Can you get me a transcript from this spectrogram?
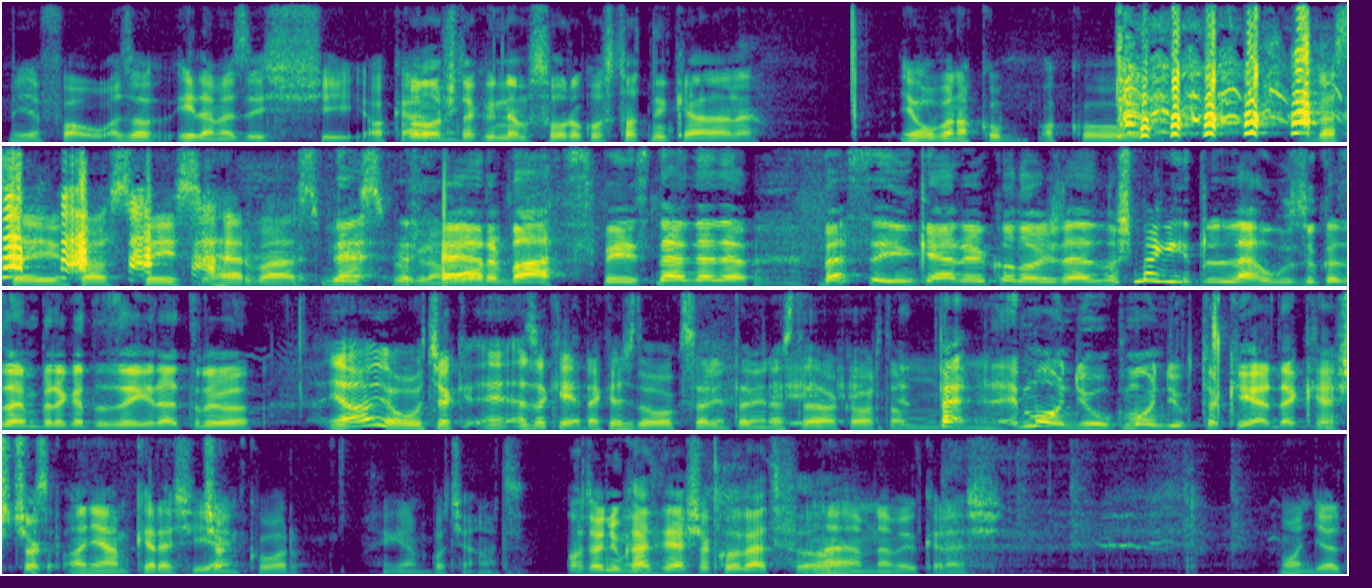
mi a FAO? Az a élemezési akármi. Valós nekünk nem szórakoztatni kellene? Jó van, akkor, akkor beszéljünk a Space, Herbal Space programról. Herbal Space, nem, nem, nem. Beszéljünk erről, Kolos, de most megint lehúzzuk az embereket az életről. Ja, jó, csak ezek érdekes dolgok szerintem, én ezt el akartam mondani. Pe- mondjuk, mondjuk, tök érdekes, csak Az anyám keres ilyenkor. Igen, bocsánat. ha anyukát keres, akkor vedd föl. Nem, nem ő keres. Mondjad.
